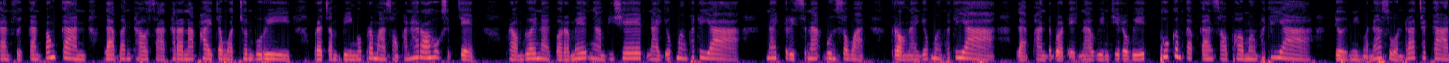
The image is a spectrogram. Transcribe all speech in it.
การฝึกการป้องกัน และบรรเทาสาธารณภัยจังหวัดชนบุรี ประจำปีงบประมาณ 2567 พร้อมด้วยนายปรเมศงามพิเชษนายกเมืองพัทยา นายกฤษณะบุญสวัสดิ์รองนายกเมืองพัทยา และพันตำรวจเอกนาวินธีรวิทย์ผู้กำกับการสพเมืองพัทยา โดยมีหัวหน้าส่วนราชการ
